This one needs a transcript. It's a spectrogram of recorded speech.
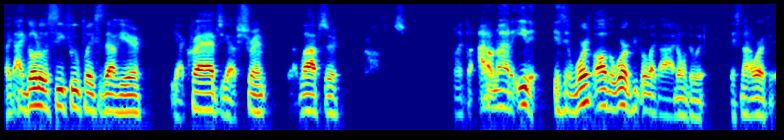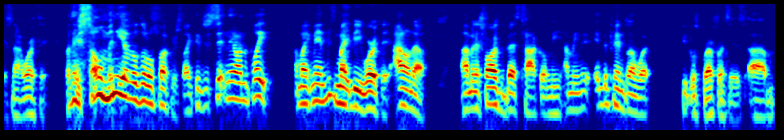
Like I go to the seafood places out here. You got crabs, you got shrimp, you got lobster, crawfish. I'm like, but I don't know how to eat it. Is it worth all the work? People are like, ah, don't do it. It's not worth it. It's not worth it. But there's so many of those little fuckers. Like they're just sitting there on the plate. I'm like, man, this might be worth it. I don't know. I mean, as far as the best taco meat, I mean, it, it depends on what people's preference is. Um,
